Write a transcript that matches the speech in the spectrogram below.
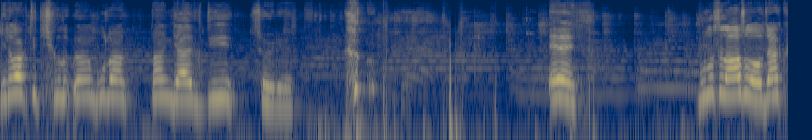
Gece vakti çığlıkların buradan geldiği söylenir. evet. Bu nasıl daha zor olacak?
